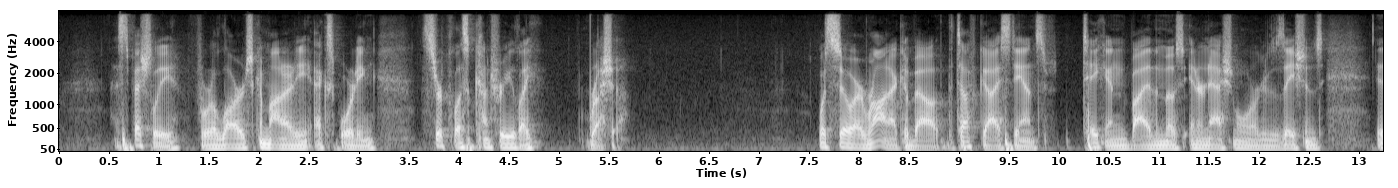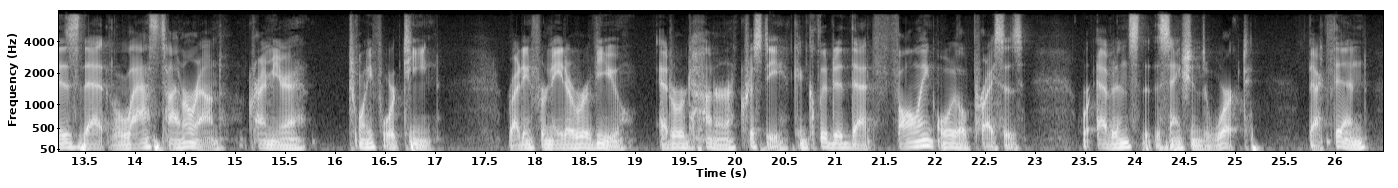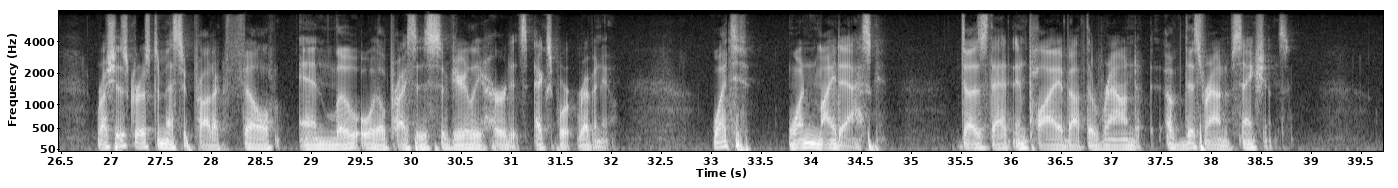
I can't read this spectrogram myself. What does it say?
especially for a large commodity exporting surplus country like Russia. What's so ironic about the tough guy stance taken by the most international organizations is that last time around, Crimea 2014, writing for NATO Review, Edward Hunter Christie concluded that falling oil prices were evidence that the sanctions worked. Back then, Russia's gross domestic product fell and low oil prices severely hurt its export revenue. What, one might ask, does that imply about the round of this round of sanctions?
